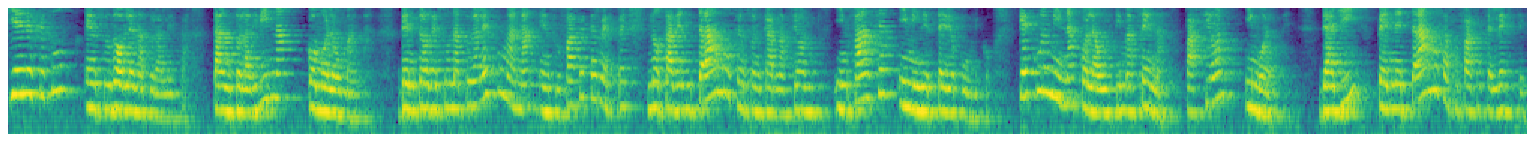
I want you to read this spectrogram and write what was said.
quién es Jesús en su doble naturaleza, tanto la divina como la humana. Dentro de su naturaleza humana, en su fase terrestre, nos adentramos en su encarnación, infancia y ministerio público, que culmina con la última cena, pasión y muerte. De allí penetramos a su fase celeste,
